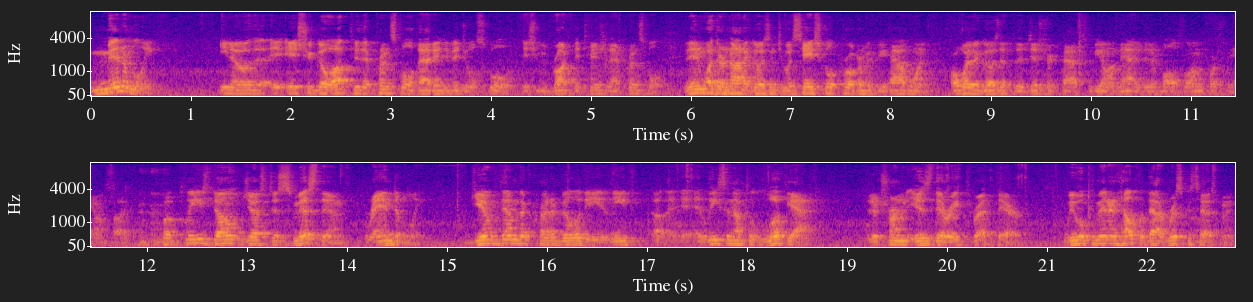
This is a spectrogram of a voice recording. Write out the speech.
Minimally, you know, the, it, should go up through the principal of that individual school. It should be brought to the attention of that principal. And Then whether or not it goes into a safe school program if you have one, or whether it goes up to the district pass and beyond that and then involves law enforcement outside. But please don't just dismiss them randomly. Give them the credibility, at least, uh, at least enough to look at to determine is there a threat there. We will come in and help with that risk assessment,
